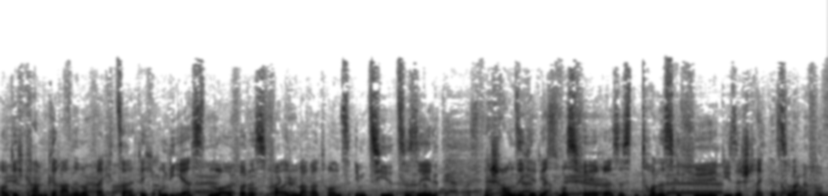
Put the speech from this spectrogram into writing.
und ich kam gerade noch rechtzeitig, um die ersten Läufer des vollen Marathons im Ziel zu sehen. Ja, schauen Sie hier die Atmosphäre, es ist ein tolles Gefühl, diese Strecke zu laufen.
